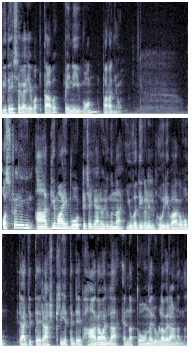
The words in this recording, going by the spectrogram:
വിദേശകാര്യ വക്താവ് പെനി വോങ് പറഞ്ഞു. ഓസ്ട്രേലിയയിൽ ആദ്യമായി വോട്ട് ചെയ്യാൻ ഒരുങ്ങുന്ന യുവതികളിൽ ഭൂരിഭാഗവും രാജ്യത്തെ രാഷ്ട്രീയത്തിന്റെ ഭാഗമല്ല എന്ന തോന്നലുള്ളവരാണെന്ന്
